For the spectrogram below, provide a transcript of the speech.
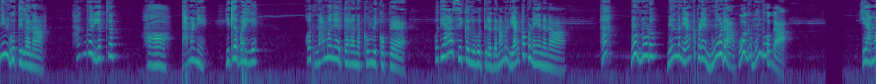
ನಿಂಗ್ ಗೊತ್ತಿಲ್ಲನಾ? ಹಂಗಾರಿ ಎತ್ತ. ಹಾ ತಮಣಿ ಇದ್ಲ ಬಾ ಇಲ್ಲಿ. ಅದ್ ನಮ್ಮನೆ ಇರ್ತಾರ ನಾ ಕುಂಬ್ಳಿ ಕೊಪ್ಪೆ. ಅದ್ ಯಾರ ಸೈಕಲ್ ಹೋತಿರದ ನಮ್ಮಲ್ಲಿ ಅಂಕಪಣೆ ಏನನ? ಹಾ? ನೋಡು ನೋಡು. ಮೇಲ್ಮನೆ ಅಂಕಪಣೆ ನೋಡ, ಹೋಗ, ಮುಂದೆ ಹೋಗ. ಏ, ಅಮ್ಮ,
